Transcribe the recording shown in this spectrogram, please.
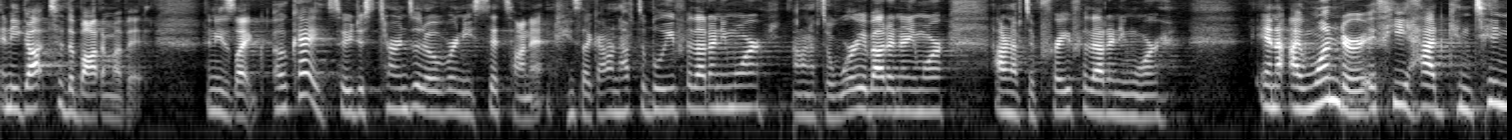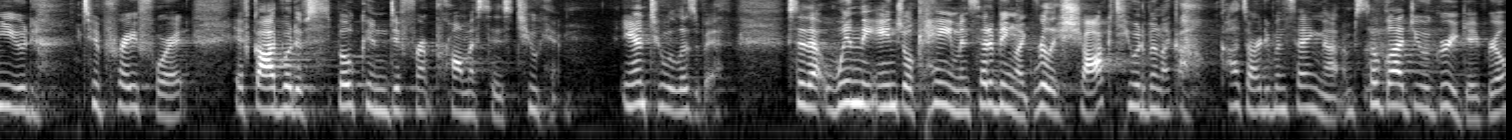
and he got to the bottom of it. And he's like, okay. So he just turns it over and he sits on it. He's like, I don't have to believe for that anymore. I don't have to worry about it anymore. I don't have to pray for that anymore. And I wonder if he had continued to pray for it, if God would have spoken different promises to him and to Elizabeth. So that when the angel came, instead of being like really shocked, he would have been like, oh, God's already been saying that. I'm so glad you agree, Gabriel.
